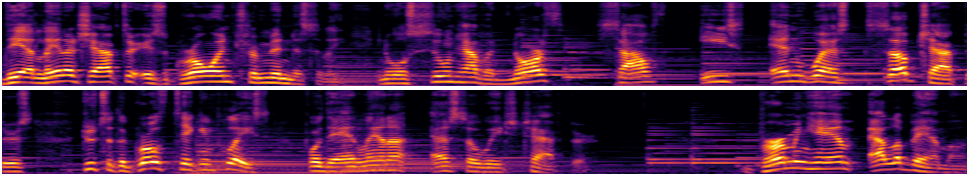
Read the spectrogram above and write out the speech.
The Atlanta chapter is growing tremendously and will soon have a north, south, east, and west sub chapters due to the growth taking place for the Atlanta SOH chapter. Birmingham, Alabama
